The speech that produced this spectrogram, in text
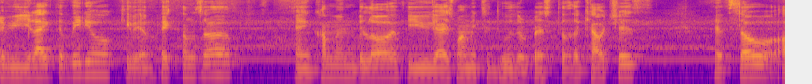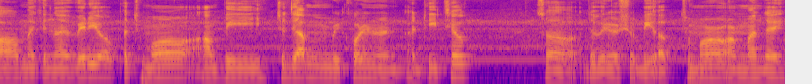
If you like the video give it a big thumbs up. And comment below if you guys want me to do the rest of the couches. If so I'll make another video. But tomorrow I'll be today I'm recording a, a detail. So the video should be up tomorrow or Monday.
